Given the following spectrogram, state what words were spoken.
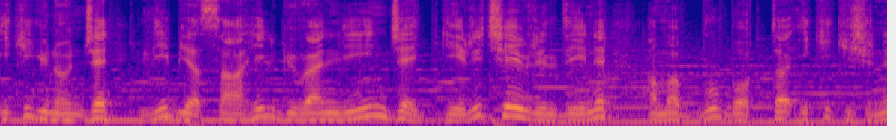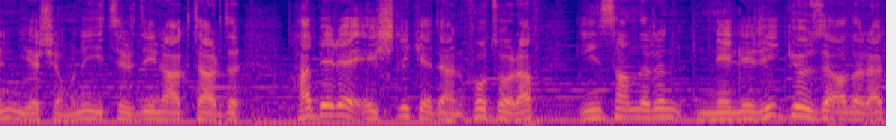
iki gün önce Libya sahil güvenliğince geri çevrildiğini ama bu botta iki kişinin yaşamını yitirdiğini aktardı. Habere eşlik eden fotoğraf insanların neleri göze alarak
